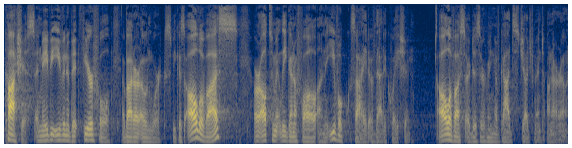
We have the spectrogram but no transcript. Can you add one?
cautious and maybe even a bit fearful about our own works because all of us are ultimately going to fall on the evil side of that equation. All of us are deserving of God's judgment on our own.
